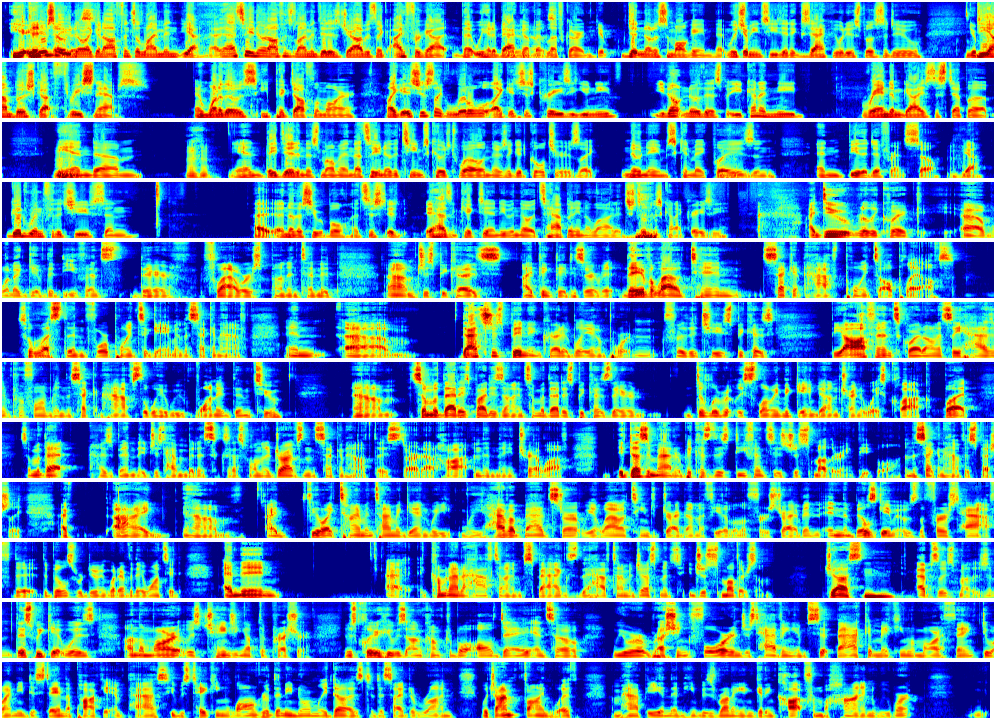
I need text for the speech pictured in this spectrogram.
here, here's how you know like an offensive lineman. Yeah, that's how you know an offensive lineman did his job. Is like I forgot that we had a backup at left guard. Yep. Didn't notice him all game, which Yep. means he did exactly what he was supposed to do. Yep. Deon Bush got three snaps, and one of those he picked off Lamar. Like it's just like little, like it's just crazy. You need, you don't know this, but you kind of need random guys to step up, Mhm. and um, Mhm. and they did in this moment, and that's how you know the team's coached well and there's a good culture. Is like no names can make plays and and be the difference. So Mhm. yeah, good win for the Chiefs and uh, another Super Bowl. It's just it it hasn't kicked in, even though it's happening a lot. It's still just kind of crazy. I do really quick uh, want to give the defense their flowers, pun intended, um, just because I think they deserve it. They have allowed 10 second half points all playoffs, so less than four points a game in the second half, and um, that's just been incredibly important for the Chiefs because the offense, quite honestly, hasn't performed in the second halves the way we wanted them to. Um, some of that is by design. Some of that is because they're deliberately slowing the game down, and trying to waste clock. But some of that has been they just haven't been as successful. And their drives in the second half, they start out hot and then they trail off. It doesn't matter because this defense is just smothering people in the second half, especially. I, I, um, I feel like time and time again we we have a bad start. We allow a team to drive down the field on the first drive, and in the Bills game, it was the first half. the The Bills were doing whatever they wanted, and then uh, coming out of halftime, Spags, the halftime adjustments, it just smothers them, just mm-hmm. absolutely smothers him. This week it was on Lamar, it was changing up the pressure. It was clear he was uncomfortable all day. And so we were mm-hmm. rushing forward and just having him sit back and making Lamar think, do I need to stay in the pocket and pass? He was taking longer than he normally does to decide to run, which I'm fine with. I'm happy. And then he was running and getting caught from behind. We weren't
